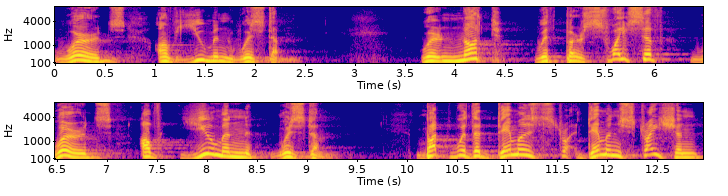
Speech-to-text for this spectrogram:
words of human wisdom. We're not with persuasive words of human wisdom but with the demonstra- demonstration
